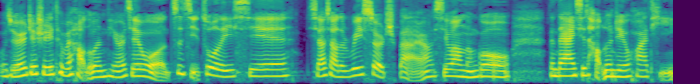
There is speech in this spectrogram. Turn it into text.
我觉得这是一特别好的问题，而且我自己做了一些小小的 research 吧，然后希望能够跟大家一起讨论这个话题。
